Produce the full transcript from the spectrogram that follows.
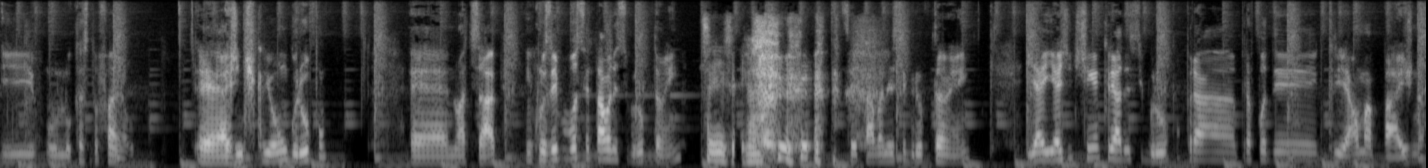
e o Lucas Tofanel. É, a gente criou um grupo é, no WhatsApp. Inclusive, você estava nesse grupo também. Sim, sim. você estava nesse grupo também. E aí a gente tinha criado esse grupo para poder criar uma página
